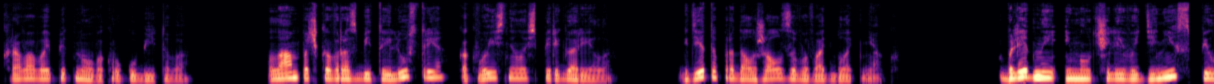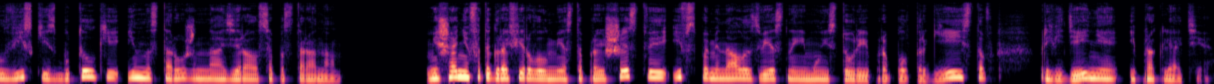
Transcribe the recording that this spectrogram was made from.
кровавое пятно вокруг убитого. Лампочка в разбитой люстре, как выяснилось, перегорела. Где-то продолжал завывать блатняк. Бледный и молчаливый Денис пил виски из бутылки и настороженно озирался по сторонам. Мишаня фотографировал место происшествия и вспоминал известные ему истории про полтергейстов, привидения и проклятия.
